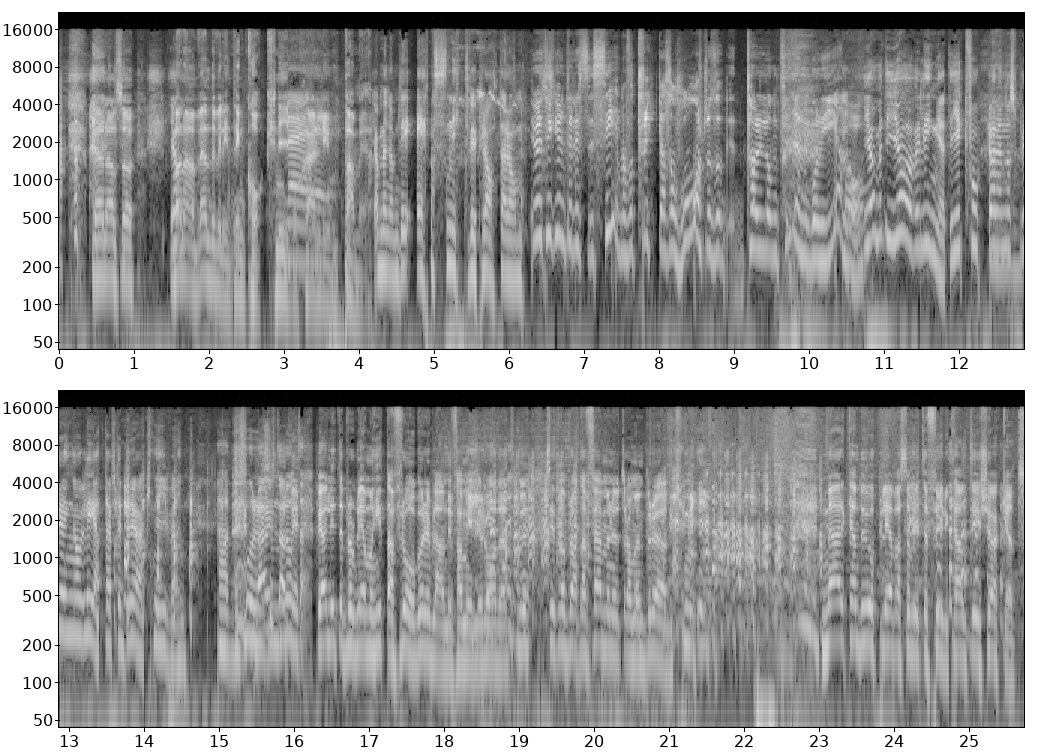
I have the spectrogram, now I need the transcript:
men alltså, man använder väl inte en kockkniv och skär Nej. limpa med? Ja, men om det är ett snitt vi pratar om. Ja, Jag tycker inte det ser, man får trycka så hårt och så tar det lång tid innan det går igenom. Ja, men det gör väl inget. Det gick fortare än att springa och leta efter brödkniven. Ja, du får det Märks som det att vi, låter. vi har lite problem att hitta frågor ibland i familjerådet. Nu sitter vi och pratar fem minuter om en brödkniv. När kan du uppleva som lite fyrkantig i köket?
